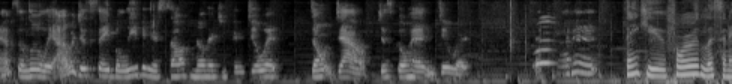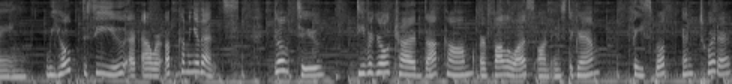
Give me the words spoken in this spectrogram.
Absolutely. I would just say believe in yourself, know that you can do it. Don't doubt. Just go ahead and do it. That's about it. Thank you for listening. We hope to see you at our upcoming events. Go to divagirltribe.com or follow us on Instagram, Facebook, and Twitter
